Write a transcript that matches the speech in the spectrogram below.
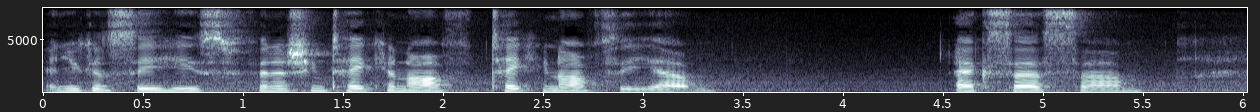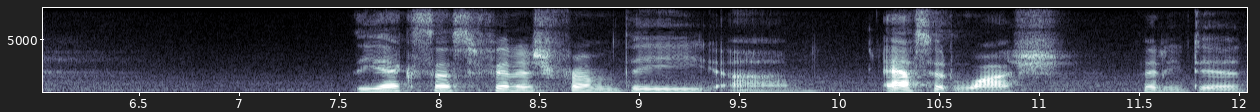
And you can see he's finishing taking off taking off the um, excess um, the excess finish from the um, acid wash that he did.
